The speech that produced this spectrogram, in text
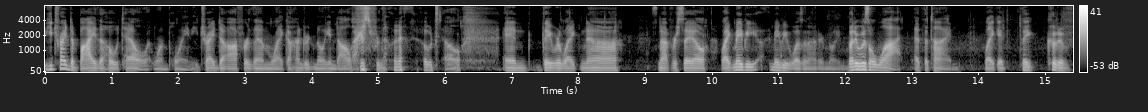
he tried to buy the hotel at one point. He tried to offer them like a hundred million dollars for the hotel. And they were like nah it's not for sale. Like maybe maybe it wasn't a hundred million but it was a lot at the time. Like it they could have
